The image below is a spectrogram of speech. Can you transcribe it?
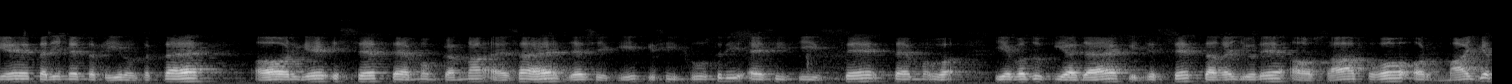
یہ طریقے تطہیر ہو سکتا ہے اور یہ اس سے تیمم کرنا ایسا ہے جیسے کہ کسی دوسری ایسی چیز سے تیمم یہ وضو کیا جائے کہ جس سے تغیر اوصاف ہو اور مائیت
